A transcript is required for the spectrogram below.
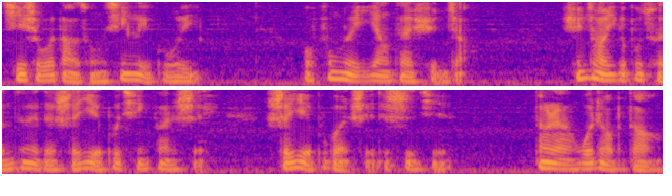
其实我打从心里孤立。我疯了一样在寻找，寻找一个不存在的谁也不侵犯谁。谁也不管谁的世界，当然我找不到，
